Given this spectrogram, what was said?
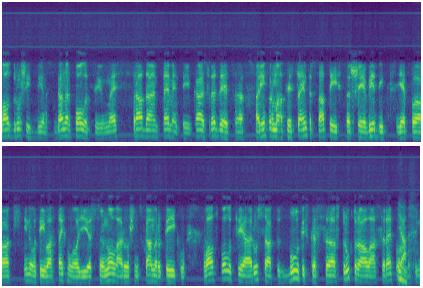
valsts drošības dienestu, gan ar policiju. Mēs strādājam preventīvi. Kā jūs redzat, ar informācijas centrs attīsta šie viedītas, jeb inovatīvās tehnoloģijas novērošanas kameru tīklu. Uh, valsts policijā ir uzsāktas būtiskas struktūrālās reformas, Jā.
